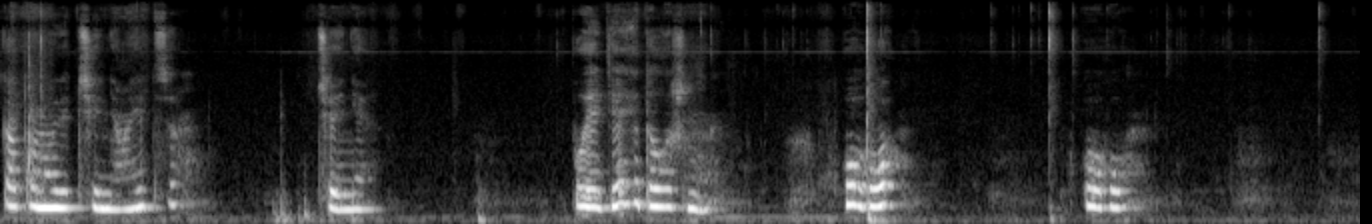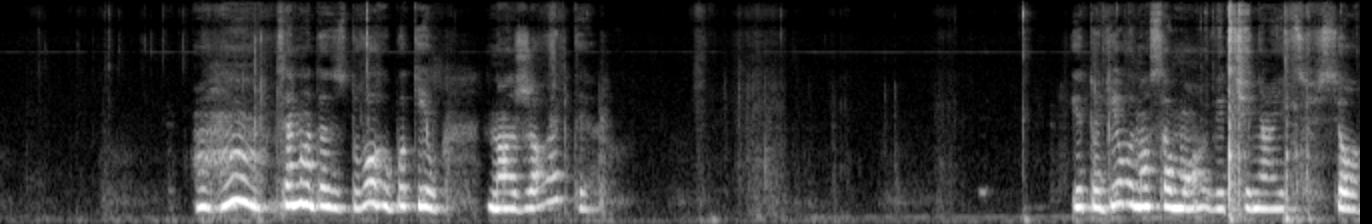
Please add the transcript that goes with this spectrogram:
так воно відчиняється чи ні? По ідеї должно. Ого. Ого. Ага, це треба з двох боків нажати. І тоді воно само відчиняється. Все,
